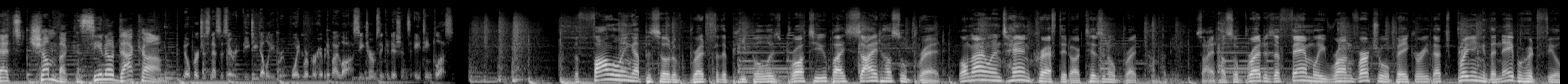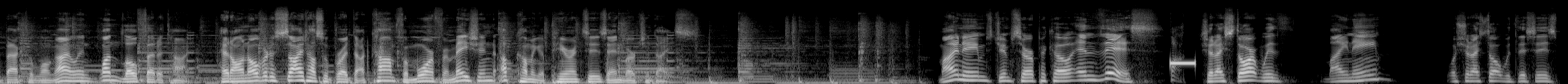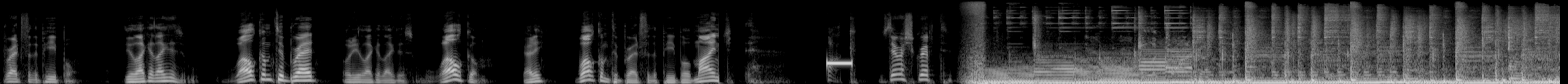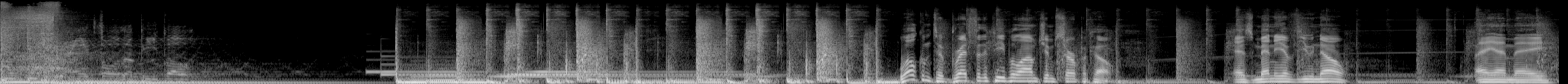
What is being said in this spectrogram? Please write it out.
That's chumbacasino.com. No purchase necessary. VGW Group. Void were prohibited by law. See terms and conditions. 18 plus. The following episode of Bread for the People is brought to you by Side Hustle Bread, Long Island's handcrafted artisanal bread company. Side Hustle Bread is a family run virtual bakery that's bringing the neighborhood feel back to Long Island, one loaf at a time. Head on over to sidehustlebread.com for more information, upcoming appearances, and merchandise. My name's Jim Serpico, and this. Should I start with my name? Or should I start with this is bread for the people? Do you like it like this? Welcome to bread. Or do you like it like this? Welcome. Ready? Welcome to bread for the people. Mine. Fuck. Is there a script? Welcome to Bread for the People. I'm Jim Serpico. As many of you know, I am a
